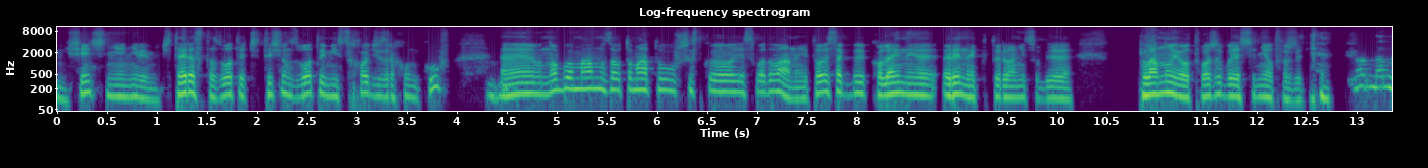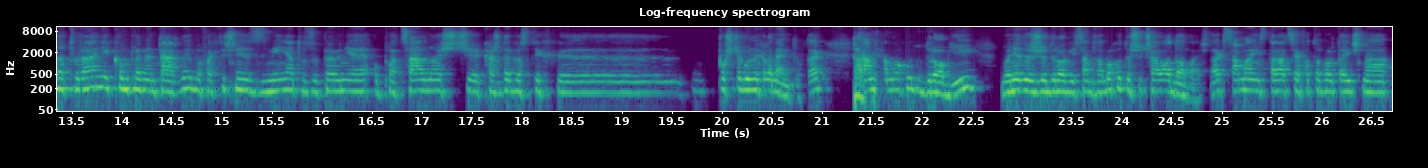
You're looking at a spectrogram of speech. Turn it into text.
miesięcznie, nie wiem, 400 zł czy 1000 zł mi schodzi z rachunków, mhm. E, no bo mam z automatu wszystko jest ładowane i to jest jakby kolejny rynek, który oni sobie planują otworzyć, bo jeszcze nie otworzyli. No, naturalnie komplementarny, bo faktycznie zmienia to zupełnie opłacalność każdego z tych yy, poszczególnych elementów. Tak? tak? Sam samochód drogi, bo nie dość, że drogi sam samochód, to się trzeba ładować. Tak? Sama instalacja fotowoltaiczna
